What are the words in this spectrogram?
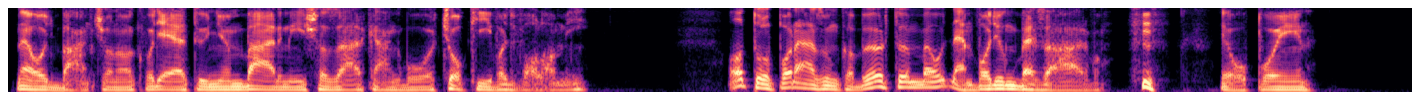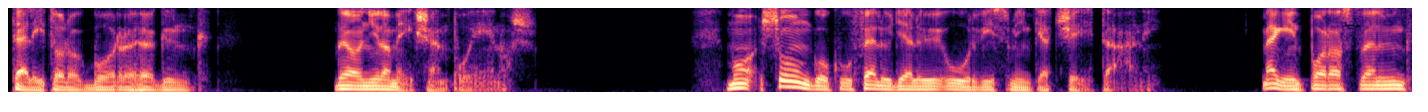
Nehogy bántsanak, vagy eltűnjön bármi is az árkánkból, csoki vagy valami. Attól parázunk a börtönbe, hogy nem vagyunk bezárva. Jó poén. Teli torokból röhögünk de annyira mégsem poénos. Ma Songoku felügyelő úr visz minket sétálni. Megint paraszt velünk,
